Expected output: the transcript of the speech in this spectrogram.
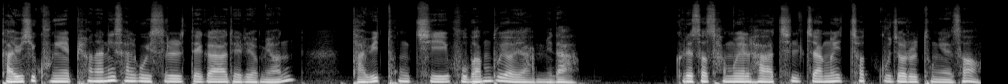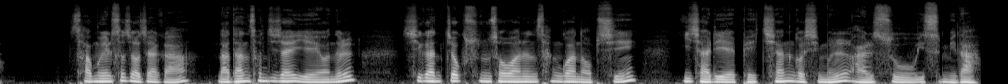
다윗이 궁에 편안히 살고 있을 때가 되려면 다윗 통치 후반부여야 합니다. 그래서 사무엘하 7장의 첫 구절을 통해서 사무엘서 저자가 나단 선지자의 예언을 시간적 순서와는 상관없이 이 자리에 배치한 것임을 알 수 있습니다.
